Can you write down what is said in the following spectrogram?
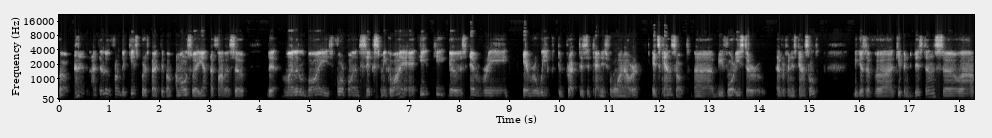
Well, I tell you from the kids' perspective, I'm also a, young, a father, so the, my little boy is 4.6, Mikołaj. He he goes every every week to practice tennis for one hour. It's cancelled uh, before Easter. Everything is cancelled because of uh, keeping the distance. So uh,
